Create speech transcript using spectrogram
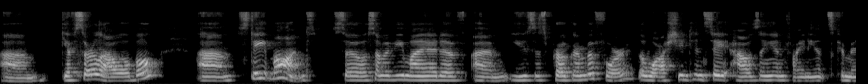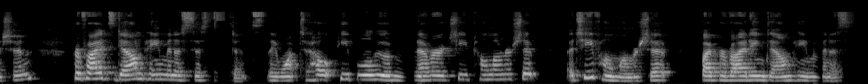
um, gifts are allowable. Um, state bond. So some of you might have um, used this program before. The Washington State Housing and Finance Commission provides down payment assistance. They want to help people who have never achieved home ownership achieve home ownership by providing down payment assistance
